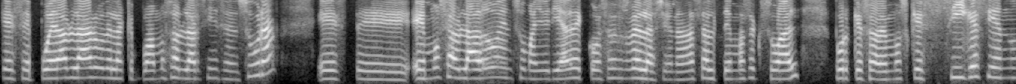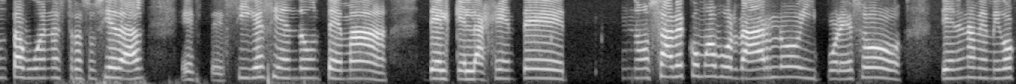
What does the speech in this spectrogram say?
que se pueda hablar o de la que podamos hablar sin censura. Este, hemos hablado en su mayoría de cosas relacionadas al tema sexual porque sabemos que sigue siendo un tabú en nuestra sociedad, este, sigue siendo un tema del que la gente no sabe cómo abordarlo y por eso tienen a mi amigo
